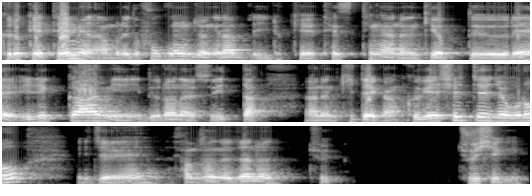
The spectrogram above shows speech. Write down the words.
그렇게 되면 아무래도 후공정이나 이렇게 테스팅하는 기업들의 일감이 늘어날 수 있다라는 기대감. 그게 실제적으로 이제 삼성전자는 주, 주식이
